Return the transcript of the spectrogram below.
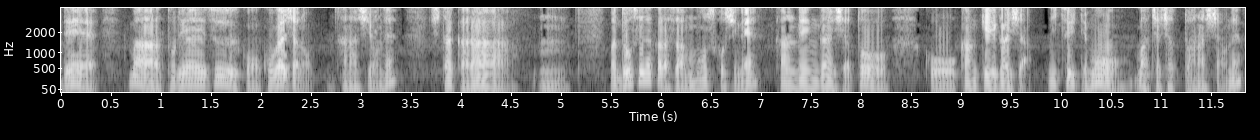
で、まあとりあえず、こう、子会社の話をね、したから、うん。まあどうせだからさ、もう少しね、関連会社と、こう、関係会社についても、まあちゃちゃっと話しちゃうね。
